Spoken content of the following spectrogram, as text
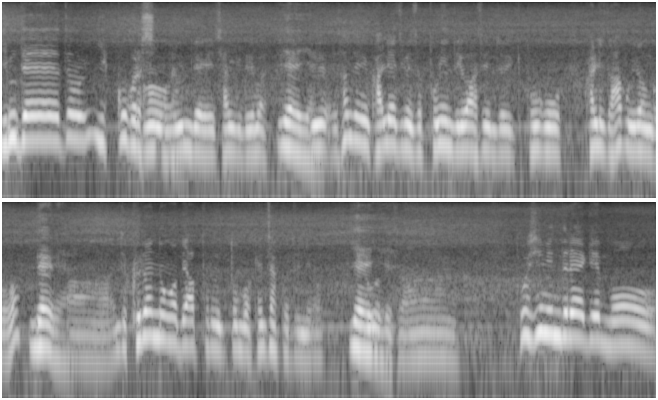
임대도 있고 그렇습니다. 어, 임대 자기들이 막 예, 예. 이 선생님 관리해주면서 본인들이 와서 이제 보고 관리도 하고 이런 거. 네네. 아, 이제 그런 농업이 앞으로 또 뭐 괜찮거든요. 예, 예. 농업에서. 아, 도시민들에게 뭐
